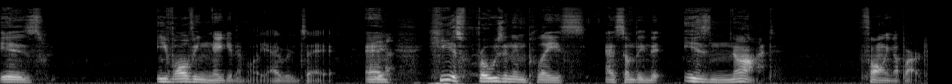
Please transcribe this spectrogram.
is evolving negatively i would say and Yeah. he is frozen in place as something that is not falling apart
